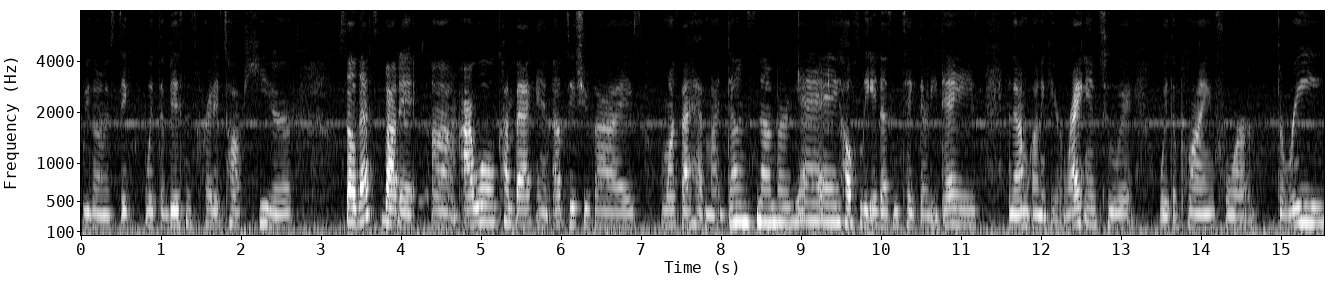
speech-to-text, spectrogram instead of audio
We're going to stick with the business credit talk here. So that's about it. Um, I will come back and update you guys once I have my DUNS number. Yay! Hopefully, it doesn't take 30 days. And then I'm going to get right into it with applying for three.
